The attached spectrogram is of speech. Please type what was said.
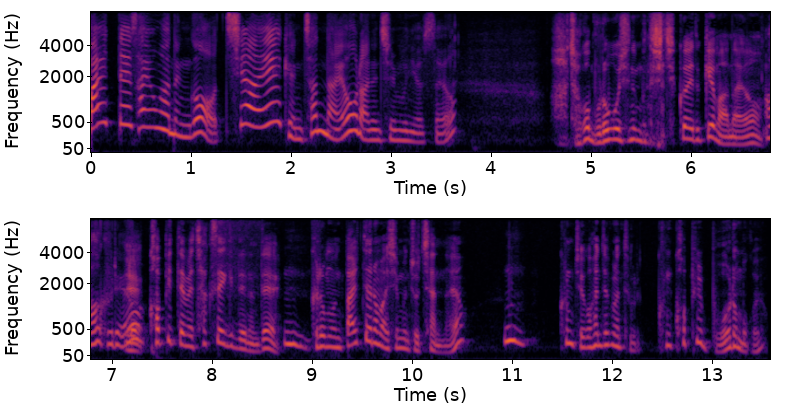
빨대 사용하는 거 치아에 괜찮나요? 라는 질문이었어요. 아, 저거 물어보시는 분들이 치과에도 꽤 많아요. 아, 그래요? 예, 커피 때문에 착색이 되는데 음. 그러면 빨대로 마시면 좋지 않나요? 음. 그럼 제가 환자분한테. 그럼 커피를 뭐하러 먹어요?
